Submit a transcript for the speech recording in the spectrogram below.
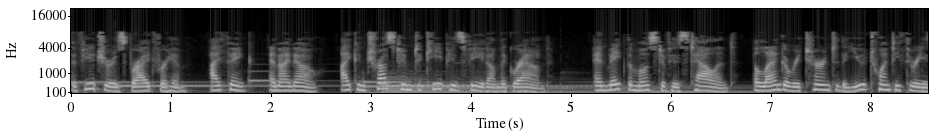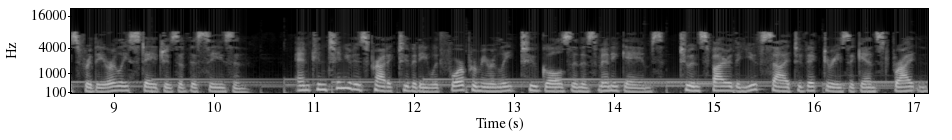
The future is bright for him, I think, and I know, I can trust him to keep his feet on the ground and make the most of his talent. Elanga returned to the U23s for the early stages of the season and continued his productivity with four Premier League 2 goals in as many games to inspire the youth side to victories against Brighton,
